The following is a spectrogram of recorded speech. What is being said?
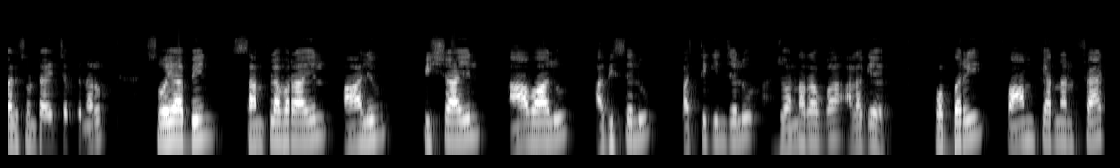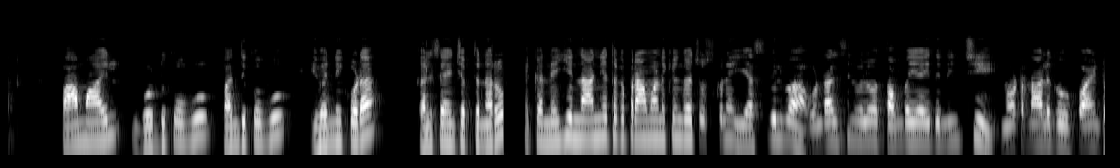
కలిసి ఉంటాయని చెప్తున్నారు. Soyabean sunflower oil olive fish oil ఆవాలు అవిసెలు పత్తి గింజలు జొన్న రవ్వ అలాగే కొబ్బరి palm kernel fat palm oil గొడ్డు కొవ్వు పంది కొవ్వు ఇవన్నీ కూడా కలిసాయని చెప్తున్నారు. ఇక నెయ్యి నాణ్యతకు ప్రామాణికంగా చూసుకునే ఎస్ విలువ ఉండాల్సిన విలువ తొంభై ఐదు నుంచి నూట నాలుగు పాయింట్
